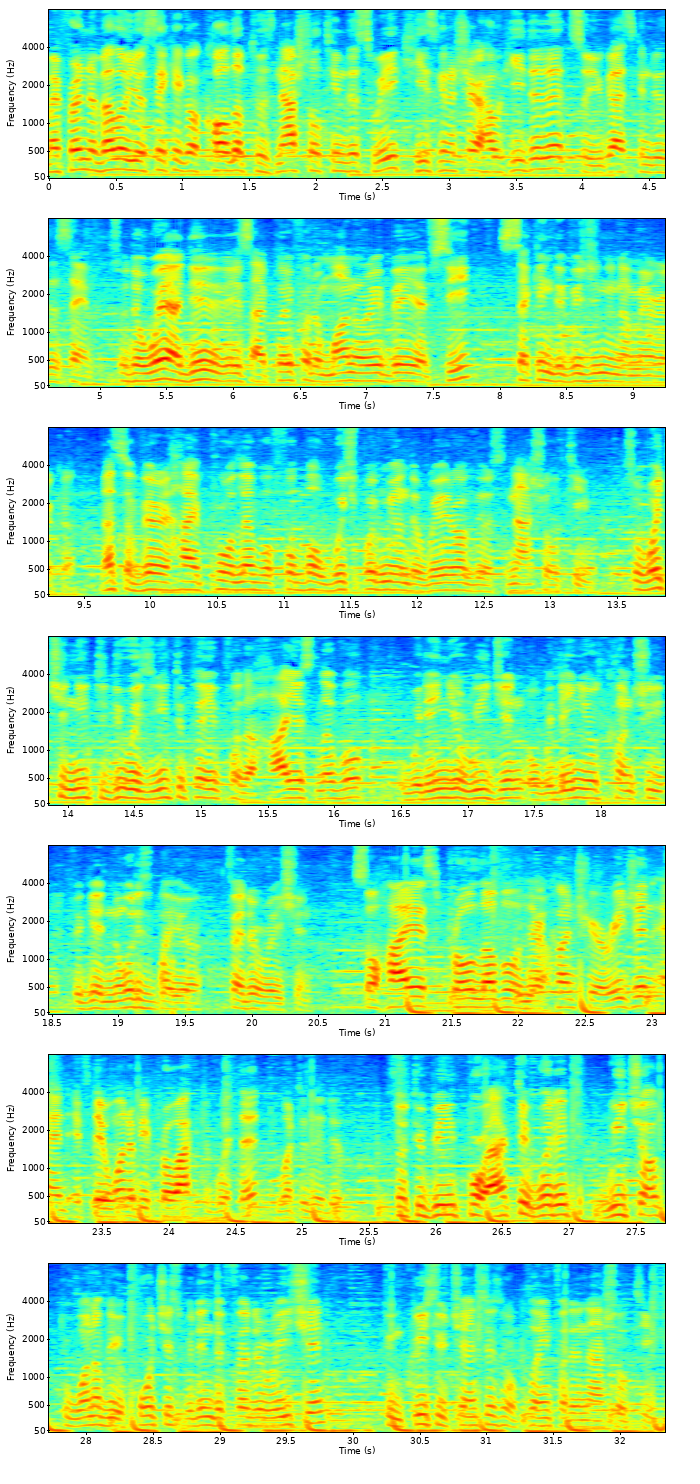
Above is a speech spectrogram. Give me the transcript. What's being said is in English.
My friend Novello Yoseke got called up to his national team this week. He's going to share how he did it so you guys can do the same. So the way I did it is I played for the Monterey Bay FC, second division in America. That's a very high pro level football which put me on the radar of the national team. So what you need to do is you need to play for the highest level within your region or within your country to get noticed by your federation. So highest pro level in their country or region and if they want to be proactive with it, what do they do? So to be proactive with it, reach out to one of your coaches within the federation to increase your chances of playing for the national team.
